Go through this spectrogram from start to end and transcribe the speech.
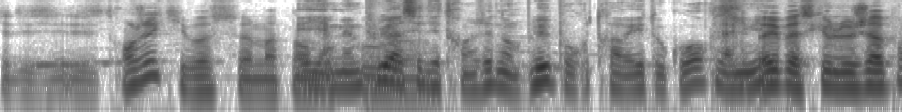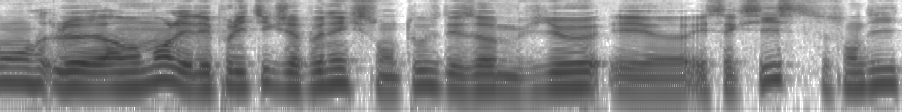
des, des étrangers qui bossent maintenant. Et il n'y a même plus euh. assez d'étrangers non plus pour travailler tout court la nuit. Oui, parce que le Japon, le- à un moment, les, les politiques japonais, qui sont tous des hommes vieux et, euh, et sexistes, se sont dit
